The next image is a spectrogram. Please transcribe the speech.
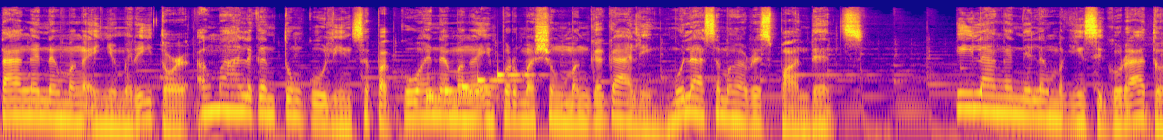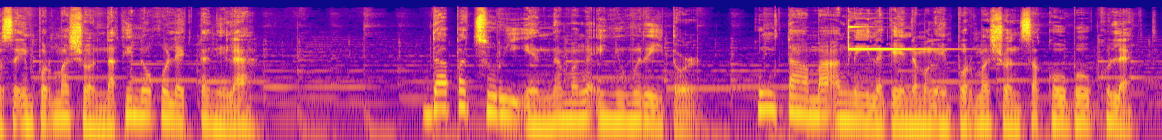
tangan ng mga enumerator ang mahalagang tungkulin sa pagkuha ng mga impormasyong manggagaling mula sa mga respondents. Kailangan nilang maging sigurado sa impormasyon na kinokolekta nila dapat suriin ng mga enumerator kung tama ang nailagay ng mga impormasyon sa Kobo Collect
